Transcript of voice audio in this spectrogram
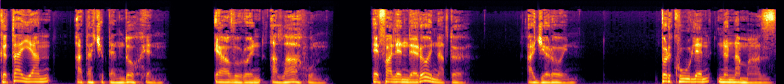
Këta janë ata që pendohen, e adhurojnë Allahun, e falënderojnë atë, agjërojnë, përkulen në namaz,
